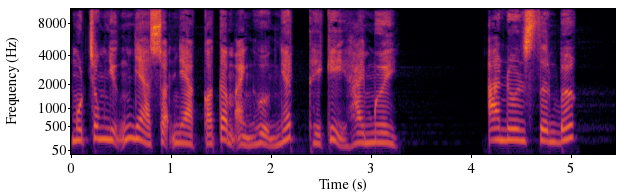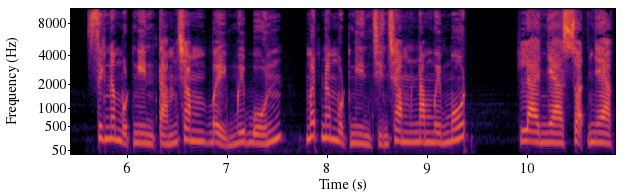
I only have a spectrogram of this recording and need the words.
một trong những nhà soạn nhạc có tầm ảnh hưởng nhất thế kỷ 20. Arnold Sternberg, sinh năm 1874, mất năm 1951, là nhà soạn nhạc,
